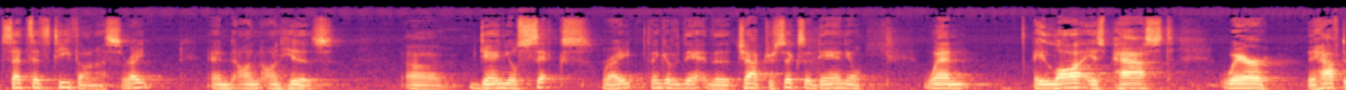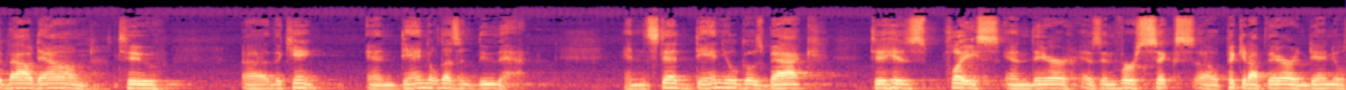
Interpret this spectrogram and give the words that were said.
sets its teeth on us, right? and on, on his. Uh, Daniel 6, right? Think of the, the chapter 6 of Daniel when a law is passed where they have to bow down to uh, the king. And Daniel doesn't do that. And instead, Daniel goes back to his place, and there, as in verse 6, I'll pick it up there in Daniel,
